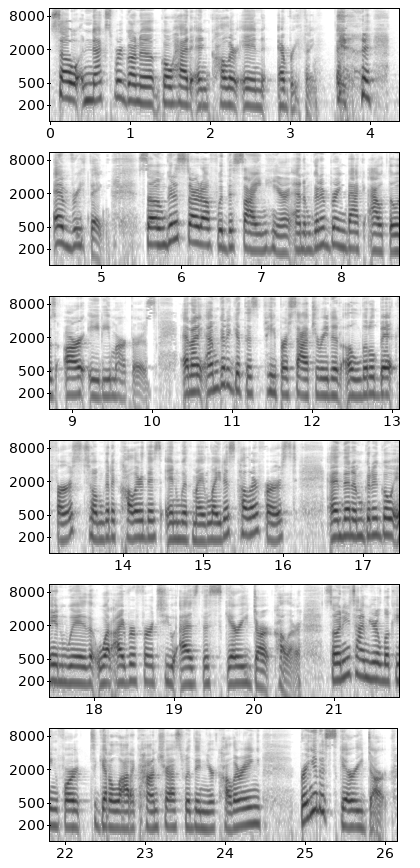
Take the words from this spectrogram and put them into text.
So next we're going to go ahead and color in everything. everything. So I'm going to start off with the sign here and I'm going to bring back out those R80 markers. And I am going to get this paper saturated a little bit first. So I'm going to color this in with my lightest color first. And then I'm going to go in with what I refer to as the scary dark color. So anytime you're looking for to get a lot of contrast within your coloring, bring in a scary dark.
